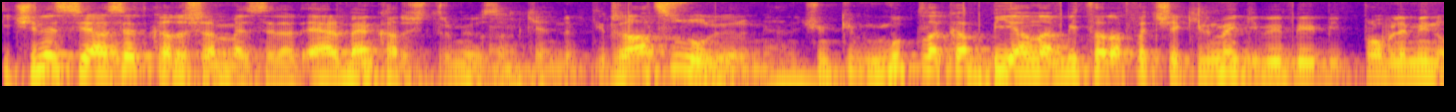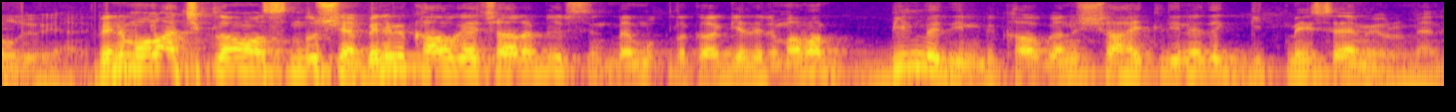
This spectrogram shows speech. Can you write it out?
İçine siyaset karışan meseleler eğer ben karıştırmıyorsam kendim rahatsız oluyorum yani. Çünkü mutlaka bir yana bir tarafa çekilme gibi bir, bir problemin oluyor yani. Benim onu açıklamam aslında şu yani beni bir kavgaya çağırabilirsin ben mutlaka gelirim ama bilmediğim bir kavganın şahitliğine de gitmeyi sevmiyorum yani.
